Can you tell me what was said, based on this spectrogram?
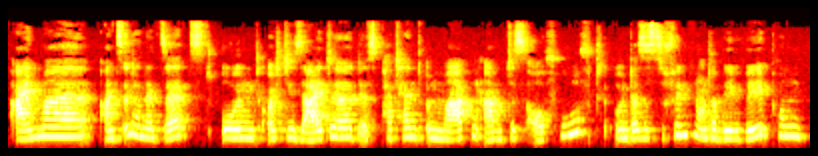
einmal ans Internet setzt und euch die Seite des Patent- und Markenamtes aufruft. Und das ist zu finden unter www.dpma.de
